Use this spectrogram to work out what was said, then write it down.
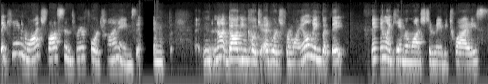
they came and watched Lawson three or four times and not dogging coach Edwards from Wyoming but they they only came and watched him maybe twice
